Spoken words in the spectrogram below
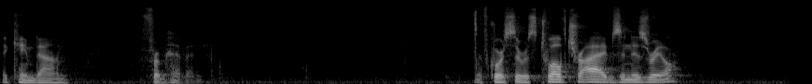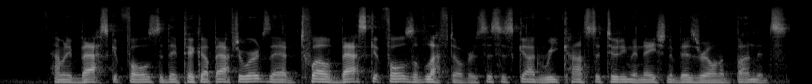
that came down from heaven. Of course, there was 12 tribes in Israel. How many basketfuls did they pick up afterwards? They had 12 basketfuls of leftovers. This is God reconstituting the nation of Israel in abundance,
